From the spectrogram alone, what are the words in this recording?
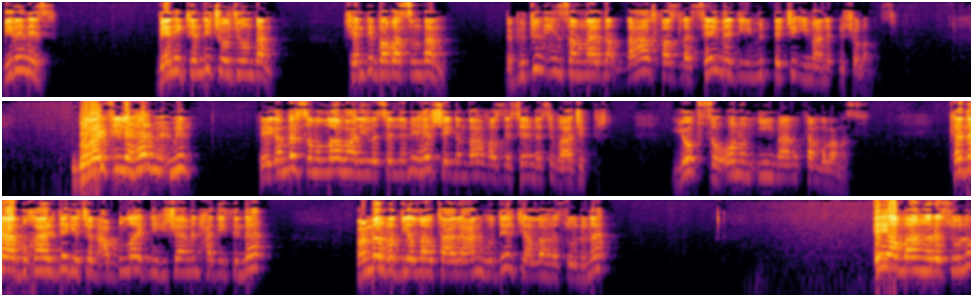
Biriniz beni kendi çocuğundan, kendi babasından ve bütün insanlardan daha fazla sevmediği müddetçe iman etmiş olamaz. Dolayısıyla her mümin Peygamber sallallahu aleyhi ve sellemi her şeyden daha fazla sevmesi vaciptir. Yoksa onun imanı tam olamaz. Kada Bukhari'de geçen Abdullah İbni Hişam'ın hadisinde Ömer radıyallahu teala anhu der ki Allah Resulüne Ey Allah'ın Resulü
